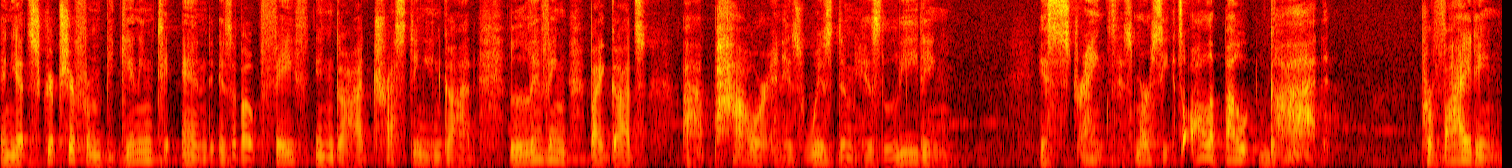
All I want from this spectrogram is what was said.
And yet, Scripture from beginning to end is about faith in God, trusting in God, living by God's uh, power and His wisdom, His leading, His strength, His mercy. It's all about God providing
